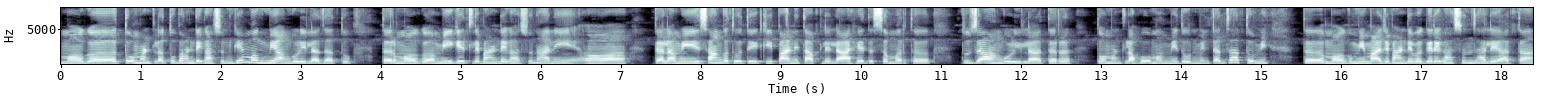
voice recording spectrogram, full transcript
मग तो म्हटला तू भांडे घासून घे मग मी आंघोळीला जातो. तर मग मी घेतले भांडे घासून आणि त्याला मी सांगत होते की पाणी तापलेलं आहे समर्थ तू जा आंघोळीला. तर तो म्हटला हो मम्मी दोन मिनटात जातो मी. तर मग मी माझे भांडे वगैरे घासून झाले आता.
